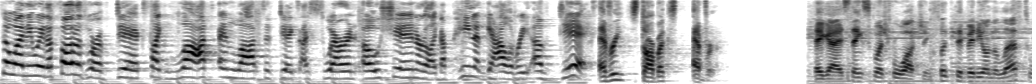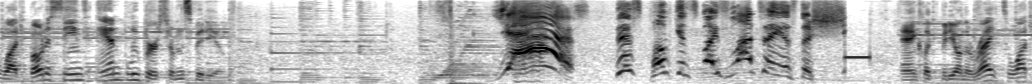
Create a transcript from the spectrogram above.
So anyway, the photos were of dicks, like lots and lots of dicks. I swear, an ocean or like a peanut gallery of dicks. Every Starbucks ever. Hey guys, thanks so much for watching. Click the video on the left to watch bonus scenes and bloopers from this video. Yes! This pumpkin spice latte is the sh. And click the video on the right to watch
